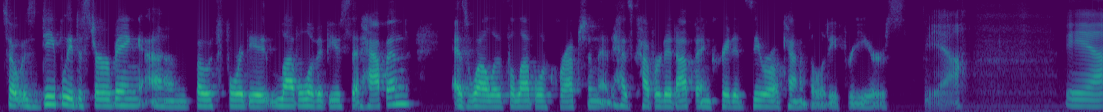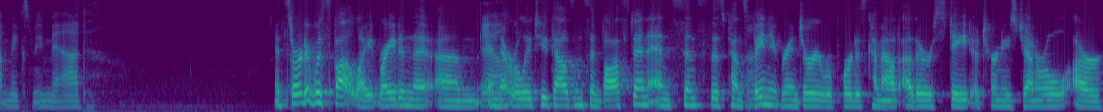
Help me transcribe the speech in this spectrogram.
So it was deeply disturbing, um, both for the level of abuse that happened, as well as the level of corruption that has covered it up and created zero accountability for years. Yeah. Yeah, it makes me mad. It started with Spotlight, right in the um, yeah. in the early 2000s in Boston, and since this Pennsylvania uh-huh. grand jury report has come out, other state attorneys general are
